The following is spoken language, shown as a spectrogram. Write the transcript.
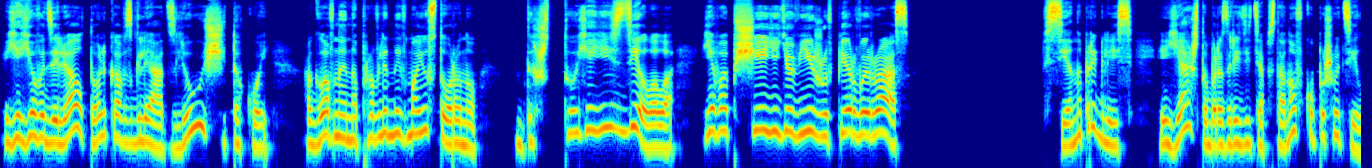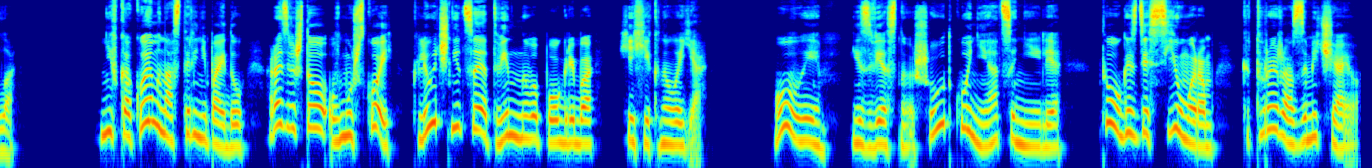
ее выделял только взгляд, злющий такой, а главное, направленный в мою сторону. Да что я ей сделала? Я вообще ее вижу в первый раз!» Все напряглись, и я, чтобы разрядить обстановку, пошутила. «Ни в какой монастырь не пойду, разве что в мужской, ключнице от винного погреба», — хихикнула я. Увы, известную шутку не оценили. Туго здесь с юмором, который раз замечаю.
